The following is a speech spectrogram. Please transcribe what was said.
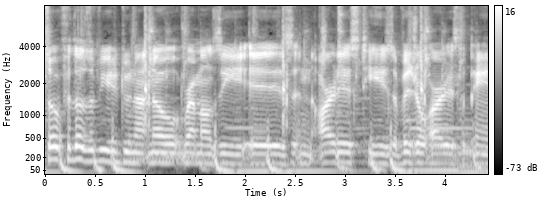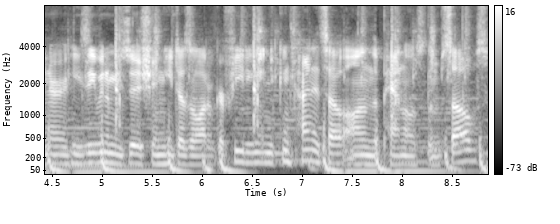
So for those of you who do not know, Rammellzee is an artist. He's a visual artist, a painter. He's even a musician. He does a lot of graffiti and you can kind of tell on the panels themselves.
